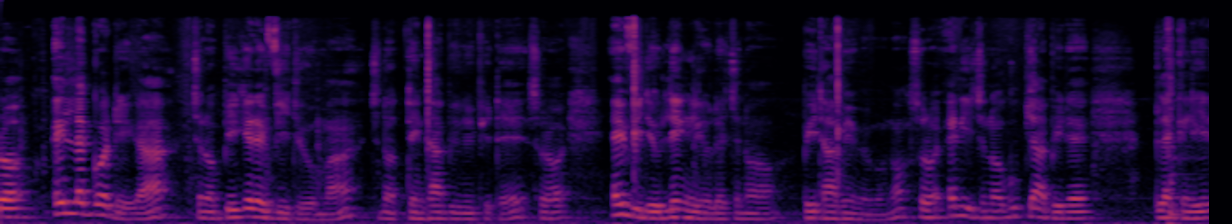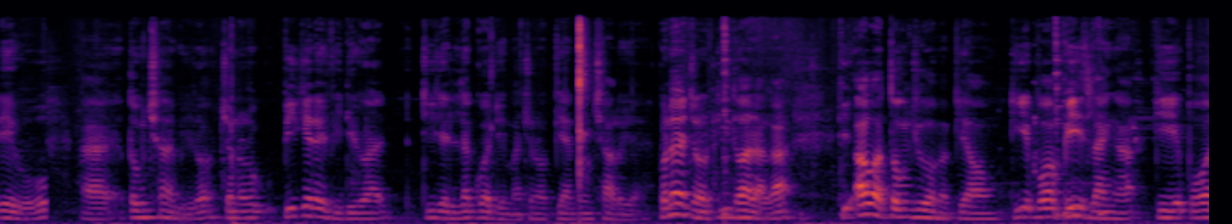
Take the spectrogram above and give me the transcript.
ဆိုတော့အဲ့လက်ကွက်တွေကကျွန်တော်ပြီးခဲ့တဲ့ဗီဒီယိုမှာကျွန်တော်တင်ထားပြီးပြီဖြစ်တယ်ဆိုတော့အဲ့ဗီဒီယို link လေးကိုလည်းကျွန်တော်ပေးထားပေးမယ်ပေါ့နော်ဆိုတော့အဲ့ဒီကျွန်တော်အခုပြပေးတဲ့ black လေးတွေကိုအဲအသုံးချပြီးတော့ကျွန်တော်တို့ပြီးခဲ့တဲ့ဗီဒီယိုကတီးတဲ့လက်ကွက်တွေမှာကျွန်တော်ပြန်သုံးချလို့ရတယ်ခုနကကျွန်တော်တီးသွားတာကဒီအောက်ကသုံးချိုးကမပြောင်းဒီအပေါ် base line ကဒီအပေါ်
